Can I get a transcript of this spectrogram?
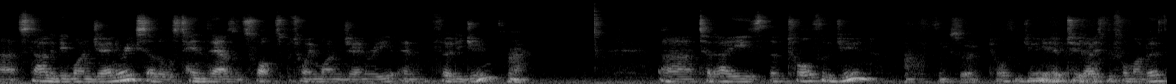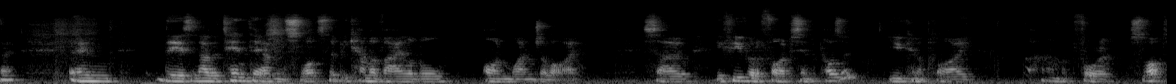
Uh, it started in 1 January, so there was 10,000 slots between 1 January and 30 June. Right. Uh, today is the 12th of June, I think so. 12th of June, Yeah, two 12th. days before my birthday. And there's another 10,000 slots that become available on 1 July. So if you've got a 5% deposit, you can apply um, for a slot.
